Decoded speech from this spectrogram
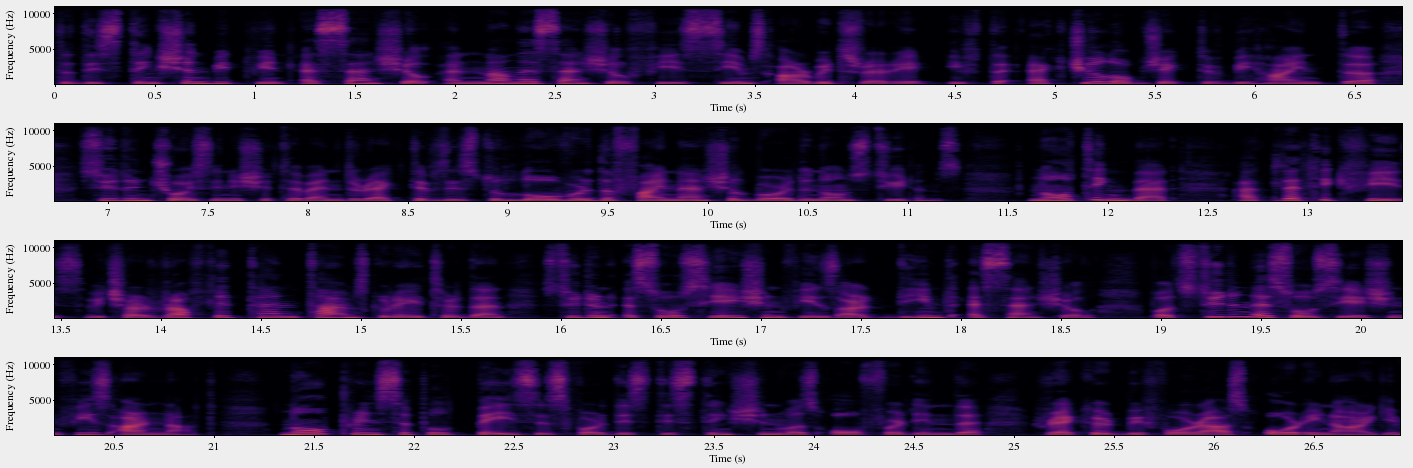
the distinction between essential and non essential fees seems arbitrary if the actual objective behind the Student Choice Initiative and directives is to lower the financial burden on students, noting that athletic fees, which are roughly 10 times greater than student association fees, are deemed essential, but student association fees are not. No principled basis for this distinction was offered in the record before us or in argument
